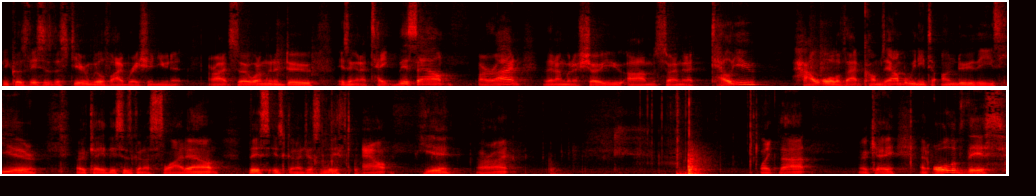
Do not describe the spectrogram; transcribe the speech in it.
because this is the steering wheel vibration unit, all right? So what I'm going to do is I'm going to take this out, all right. And then I'm going to show you, um, so I'm going to tell you how all of that comes out, but we need to undo these here. Okay, this is going to slide out. This is going to just lift out here, all right. Like that, okay. And all of this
